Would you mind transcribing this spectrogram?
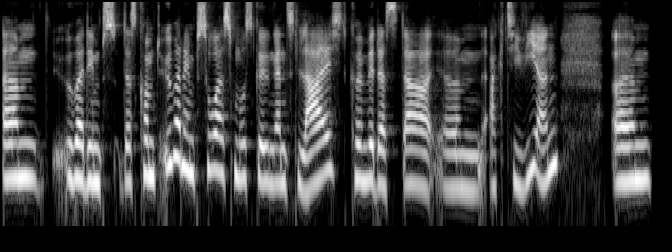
ähm, über dem, das kommt über den Psoasmuskel ganz leicht, können wir das da ähm, aktivieren. Ähm,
